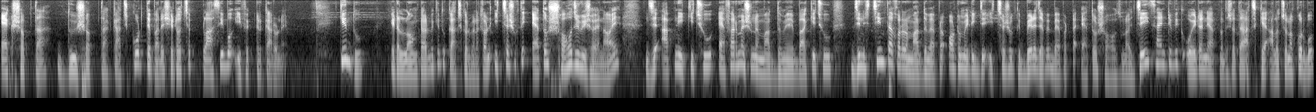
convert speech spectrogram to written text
এক সপ্তাহ, দুই সপ্তাহ কাজ করতে পারে, সেটা হচ্ছে প্লাসিবো ইফেক্টের কারণে। কিন্তু এটা লং টার্মে কিন্তু কাজ করবে না। কারণ ইচ্ছাশক্তি এত সহজ বিষয় নয় যে আপনি কিছু অ্যাফার্মেশনের মাধ্যমে বা কিছু জিনিস চিন্তা করার মাধ্যমে আপনার অটোমেটিক যে ইচ্ছাশক্তি বেড়ে যাবে, ব্যাপারটা এত সহজ নয়। যেই সাইন্টিফিক ওয়েটা নিয়ে আপনাদের সাথে আজকে আলোচনা করব,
